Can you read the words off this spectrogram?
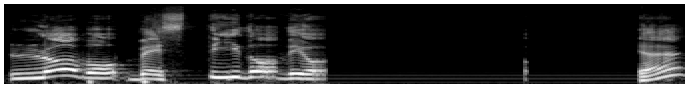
lobo vestido de... ¿Eh?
